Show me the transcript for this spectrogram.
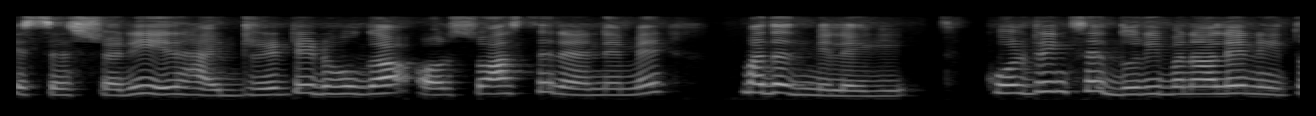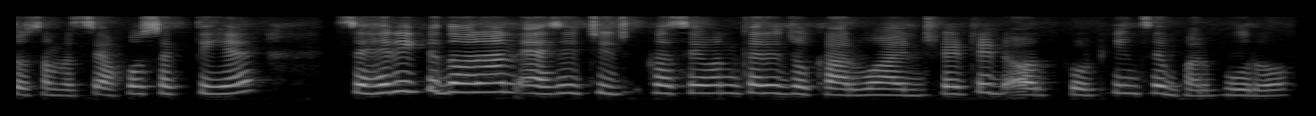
इससे शरीर हाइड्रेटेड होगा और स्वस्थ रहने में मदद मिलेगी। कोल्ड ड्रिंक से दूरी बना ले, नहीं तो समस्या हो सकती है। शहरी के दौरान ऐसी चीज़ों का सेवन करें जो कार्बोहाइड्रेटेड और प्रोटीन से भरपूर हो।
